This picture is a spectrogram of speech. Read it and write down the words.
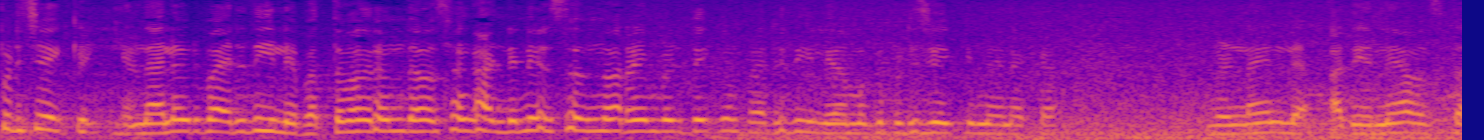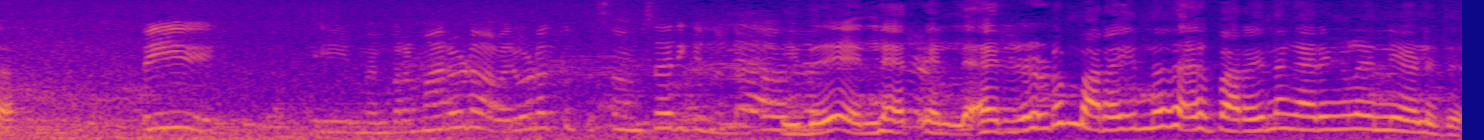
പിടിച്ച് വെക്കും. എന്നാലും ഒരു പരിധിയില്ലേ? പത്ത് പതിനൊന്ന് ദിവസം കണ്ടിന്യൂസ് എന്ന് പറയുമ്പോഴത്തേക്കും പരിധിയില്ലേ നമുക്ക് പിടിച്ചു വെക്കുന്നതിനൊക്കെ? വെള്ളമില്ല. അത് തന്നെ അവസ്ഥ. മെമ്പർമാരോട് അവരോടൊക്കെ സംസാരിക്കുന്നുണ്ട്. ഇത് എല്ലാ എല്ലാവരോടും പറയുന്ന പറയുന്ന കാര്യങ്ങൾ തന്നെയാണിത്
